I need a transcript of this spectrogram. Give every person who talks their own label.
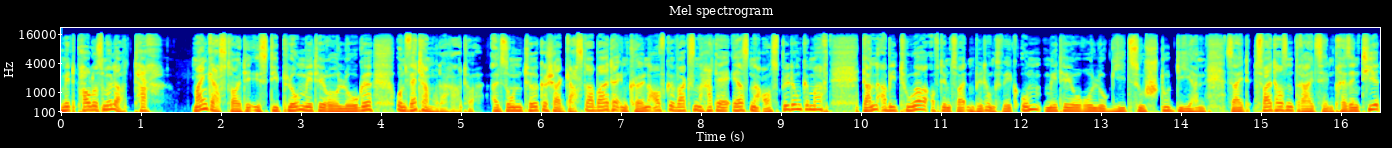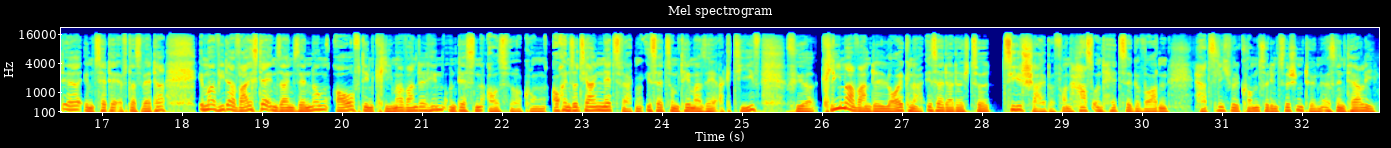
Speaker 1: Mit Paulus Müller. Tag. Mein Gast heute ist Diplom-Meteorologe und Wettermoderator. Als Sohn türkischer Gastarbeiter in Köln aufgewachsen, hat er erst eine Ausbildung gemacht, dann Abitur auf dem zweiten Bildungsweg, um Meteorologie zu studieren. Seit 2013 präsentiert er im ZDF das Wetter. Immer wieder weist er in seinen Sendungen auf den Klimawandel hin und dessen Auswirkungen. Auch in sozialen Netzwerken ist er zum Thema sehr aktiv. Für Klimawandelleugner ist er dadurch zur Zielscheibe von Hass und Hetze geworden. Herzlich willkommen zu den Zwischentönen. Östin Terli.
